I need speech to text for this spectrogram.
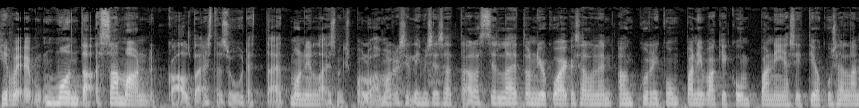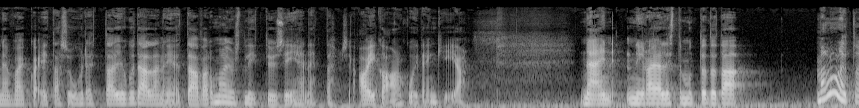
hirveän monta samankaltaista suhdetta. Et monilla esimerkiksi poluamorisilla ihmisillä saattaa olla sillä, että on joku aika sellainen ankkurikumppani, vakikumppani ja sitten joku sellainen vaikka etäsuhde tai joku tällainen. Ja tämä varmaan just liittyy siihen, että se aika on kuitenkin ja näin niin rajallista. Mutta tota, mä luulen, että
